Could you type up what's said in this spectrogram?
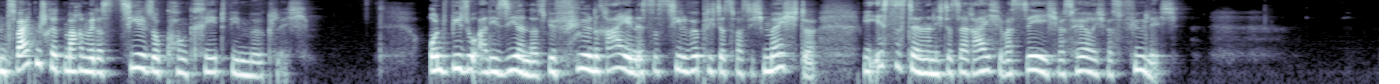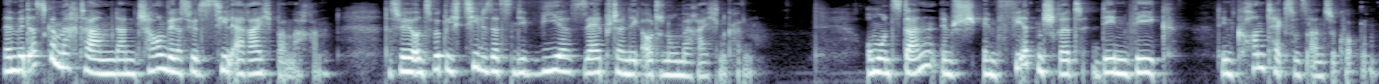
Im zweiten Schritt machen wir das Ziel so konkret wie möglich und visualisieren das. Wir fühlen rein, ist das Ziel wirklich das, was ich möchte? Wie ist es denn, wenn ich das erreiche? Was sehe ich? Was höre ich? Was fühle ich? Wenn wir das gemacht haben, dann schauen wir, dass wir das Ziel erreichbar machen. Dass wir uns wirklich Ziele setzen, die wir selbstständig autonom erreichen können. Um uns dann im, im vierten Schritt den Weg, den Kontext uns anzugucken.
